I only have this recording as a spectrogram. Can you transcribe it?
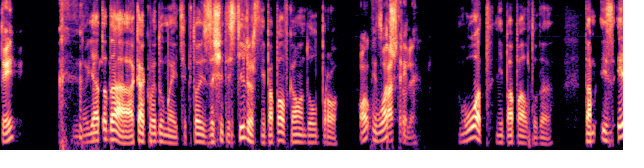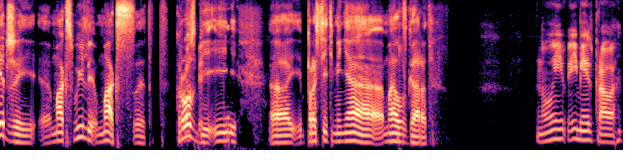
Ты? Ну, я-то да. А как вы думаете, кто из защиты Стиллерс не попал в команду All-Pro? О, вот что ли? Вот, не попал туда. Там из Эджей э, Макс Уилли, Макс этот, Кросби и, э, простите меня, Майлз Гаррет. Ну, и, имеют право.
